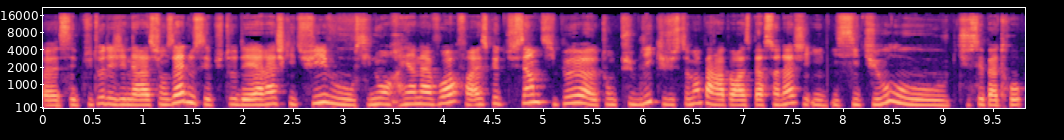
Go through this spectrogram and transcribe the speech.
euh, c'est plutôt des générations Z ou c'est plutôt des RH qui te suivent ou sinon rien à voir? Enfin, Est-ce que tu sais un petit peu euh, ton public justement par rapport à ce personnage? Il, il situe où ou tu sais pas trop?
